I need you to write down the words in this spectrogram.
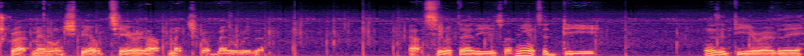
scrap metal. You should be able to tear it up and make scrap metal with it. Can't see what that is. I think it's a deer. There's a deer over there.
